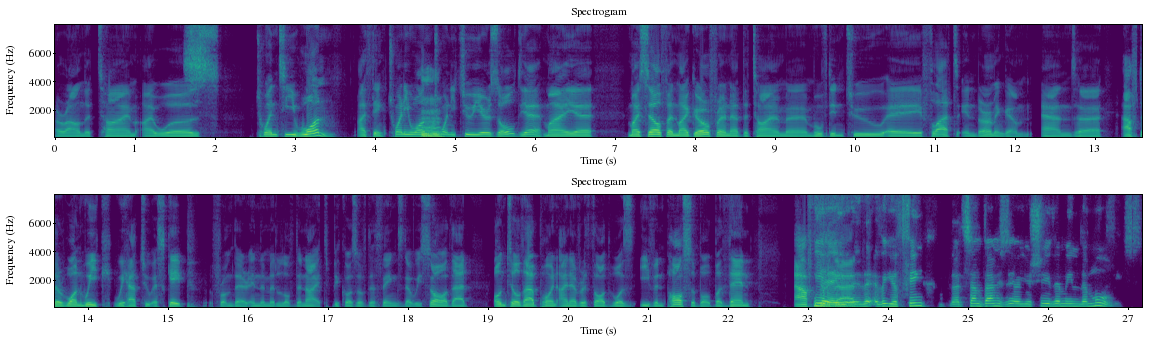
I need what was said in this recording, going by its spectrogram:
around the time i was 21 i think 21 Mhm. 22 years old yeah my uh, myself and my girlfriend at the time uh, moved into a flat in birmingham and uh, after one week we had to escape from there in the middle of the night because of the things that we saw that until that point i never thought was even possible but then after Yeah, that you, you think that sometimes uh, you see them in the movies,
